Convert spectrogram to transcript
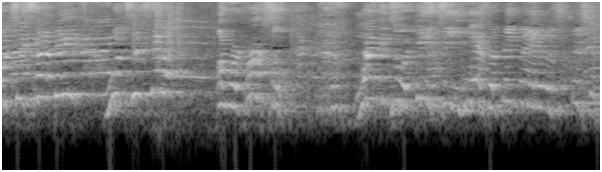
What's this gonna be? What's this gonna? A reversal. Right into a guillotine. He has the big man in a submission.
